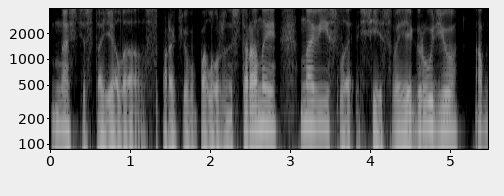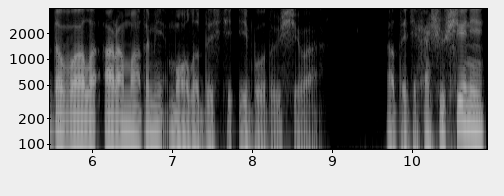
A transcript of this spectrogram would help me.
Настя стояла с противоположной стороны, нависла всей своей грудью, обдавала ароматами молодости и будущего. От этих ощущений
